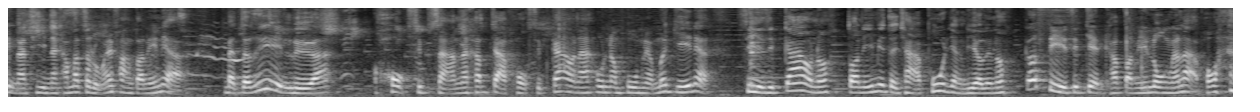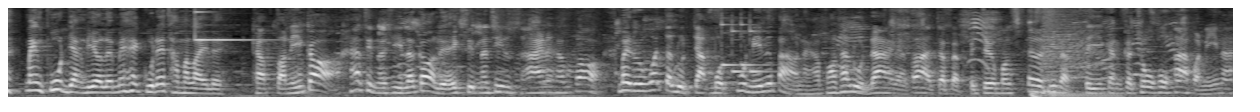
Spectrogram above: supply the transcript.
10 นาทีนะครับ มาสรุปให้ฟังตอนนี้เนี่ยแบตเตอรี่เหลือ 63 นะครับ จาก 69 นะ อุณหภูมิเนี่ยเมื่อกี้เนี่ย 49 เนาะ ตอนนี้มีแต่ฉากพูดอย่างเดียวเลยเนาะ ก็ 47 ครับ ตอนนี้ลงแล้วล่ะ เพราะว่าแม่งพูดอย่างเดียวเลยไม่ให้กูได้ทำอะไรเลยครับ ตอนนี้ก็ 50 นาทีแล้วก็เหลืออีก10นาทีสุดท้ายนะครับ ก็ไม่รู้ว่าจะหลุดจากบทพูดนี้หรือเปล่านะครับ เพราะถ้าหลุดได้เนี่ยก็อาจจะแบบไปเจอมอนสเตอร์ที่แบบตีกันกระโชกโคกห้ากว่านี้นะ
